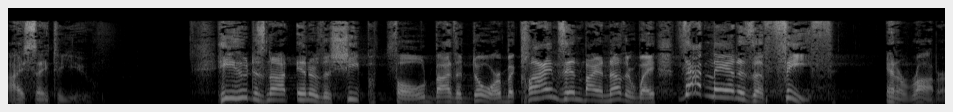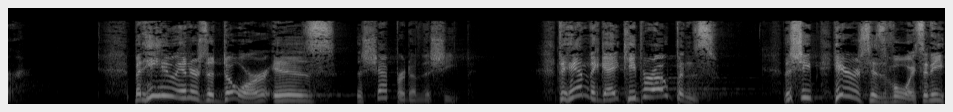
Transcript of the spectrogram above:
I say to you, he who does not enter the sheepfold by the door, but climbs in by another way, that man is a thief and a robber. But he who enters the door is the shepherd of the sheep. To him the gatekeeper opens. The sheep hears his voice and he,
